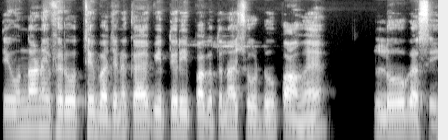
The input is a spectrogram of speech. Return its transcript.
ਤੇ ਉਹਨਾਂ ਨੇ ਫਿਰ ਉੱਥੇ ਬਚਨ ਕਹੇ ਵੀ ਤੇਰੀ ਭਗਤ ਨਾ ਛੋਡੂ ਭਾਵੇਂ ਲੋਗ ਅਸੇ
